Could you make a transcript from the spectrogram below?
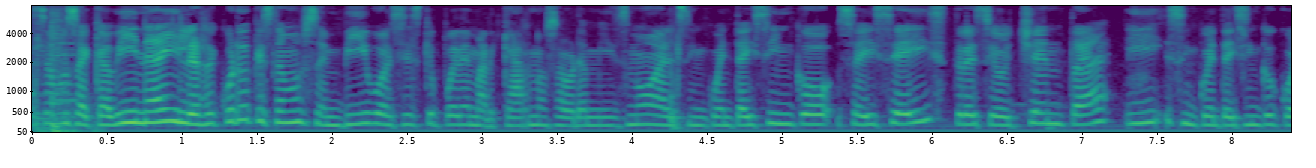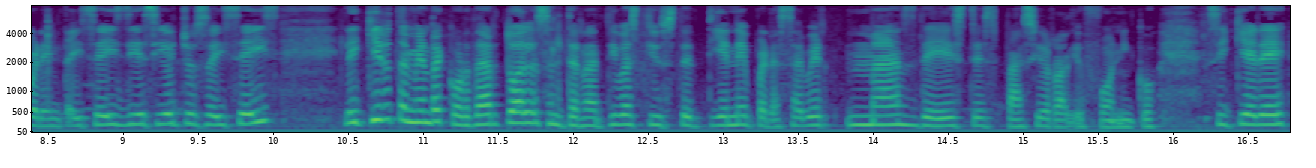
regresamos a cabina y les recuerdo que estamos en vivo, así es que puede marcarnos ahora mismo al 5566-1380 y 5546-1866. Le quiero también recordar todas las alternativas que usted tiene para saber más de este espacio radiofónico. Si quiere,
